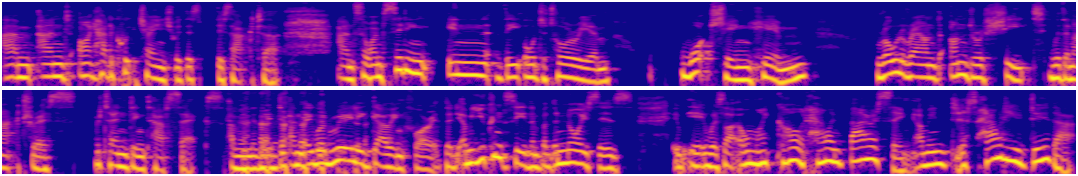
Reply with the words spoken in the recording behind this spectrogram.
Um, and i had a quick change with this this actor. And so i'm sitting in the auditorium watching him roll around under a sheet with an actress pretending to have sex. I mean, and they, and they were really going for it. I mean, you couldn't see them, but the noises, it, it, was like, oh my God, how embarrassing. I mean, just how do you do that?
